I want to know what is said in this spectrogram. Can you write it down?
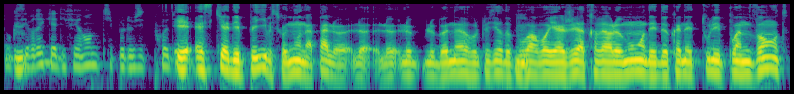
Donc c'est mm. vrai qu'il y a différentes typologies de produits. Et est-ce qu'il y a des pays, parce que nous on n'a pas le, le, le, bonheur ou le plaisir de mm. pouvoir voyager à travers le monde et de connaître tous les points de vente,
